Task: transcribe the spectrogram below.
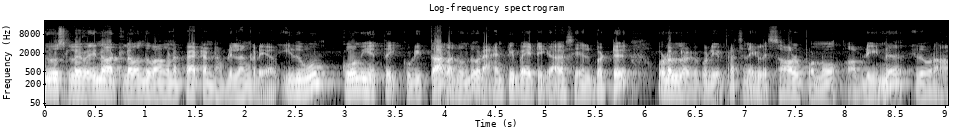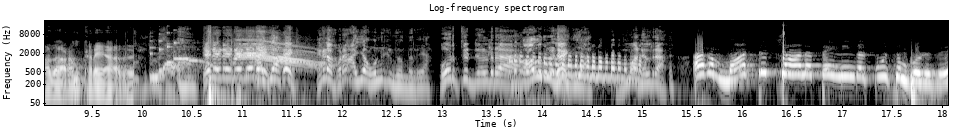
யூஎஸ்ல வெளிநாட்டில் வந்து வாங்கின பேட்டன்ட் அப்படிலாம் கிடையாது. இதுவும் கோமியத்தை குடித்தால் அது வந்து ஒரு ஆன்டிபயோட்டிக்காக செயல்பட்டு உடலில் இருக்கக்கூடிய பிரச்சனைகளை சால்வ் பண்ணும் அப்படின்னு இது ஒரு ஆதாரம் கிடையாது. ஐயா உனக்கு வந்துடுறியா? ஒருத்தர் நில்றா. அவரு விளையாடுறியா? அம்மா நில்றா. ஆக மாட்டுச் சாணத்தை நீங்கள் பூசும் பொழுது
